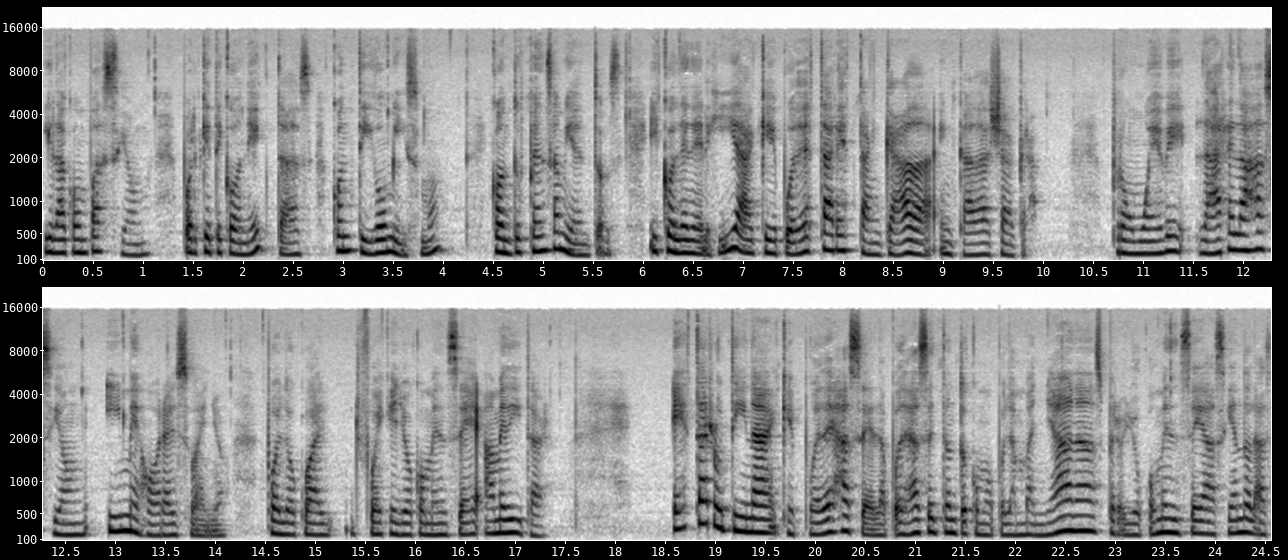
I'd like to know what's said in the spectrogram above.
y la compasión porque te conectas contigo mismo, con tus pensamientos y con la energía que puede estar estancada en cada chakra. Promueve la relajación y mejora el sueño, por lo cual fue que yo comencé a meditar. Esta rutina que puedes hacer, la puedes hacer tanto como por las mañanas, pero yo comencé haciéndolas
